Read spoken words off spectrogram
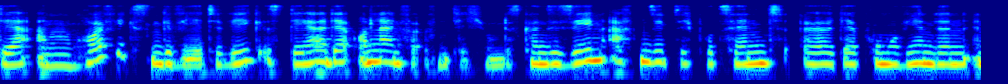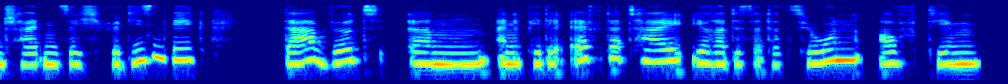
Der am häufigsten gewählte Weg ist der der Online-Veröffentlichung. Das können Sie sehen, 78 Prozent äh, der Promovierenden entscheiden sich für diesen Weg. Da wird ähm, eine PDF-Datei Ihrer Dissertation auf dem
